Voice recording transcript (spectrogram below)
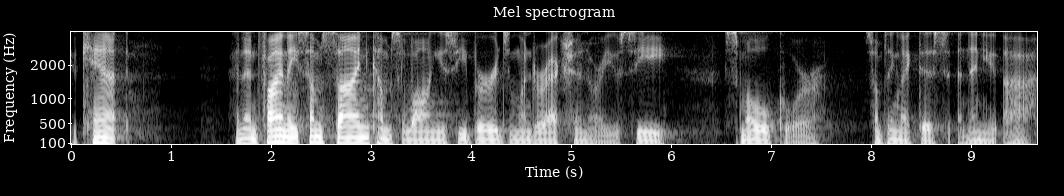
you can't. And then finally some sign comes along, you see birds in one direction or you see smoke or something like this, and then you ah,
